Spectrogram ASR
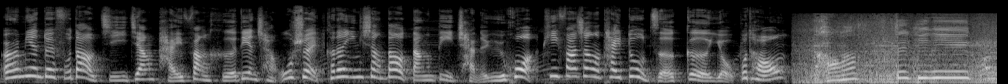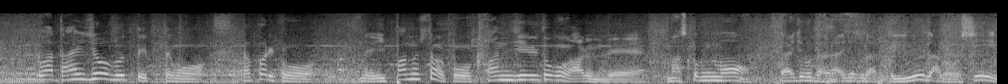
而面对福岛即将排放核电厂污水，可能影响到当地产的渔获，批发商的态度则各有不同。科学的には大丈夫って言っても、やっぱりこうね一般の人がこう感じるところがあるんで、マスコミも大丈夫だ大丈夫だって言うだろうし。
